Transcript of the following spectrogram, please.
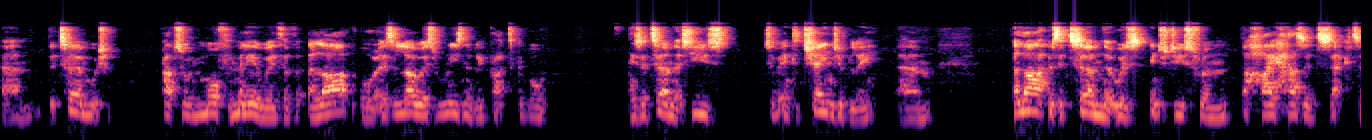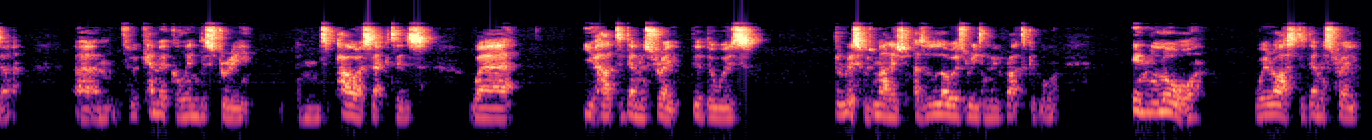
um, the term which perhaps we're more familiar with of ALARP or as low as reasonably practicable is a term that's used sort of interchangeably. Um, ALARP is a term that was introduced from the high hazard sector um, through chemical industry and power sectors where you had to demonstrate that there was the risk was managed as low as reasonably practicable. In law, we're asked to demonstrate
